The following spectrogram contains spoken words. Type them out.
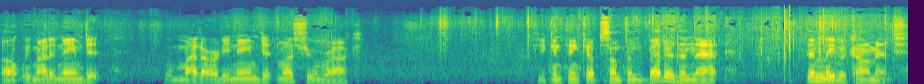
Oh, we might have named it. We might have already named it Mushroom Rock. If you can think up something better than that, then leave a comment.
